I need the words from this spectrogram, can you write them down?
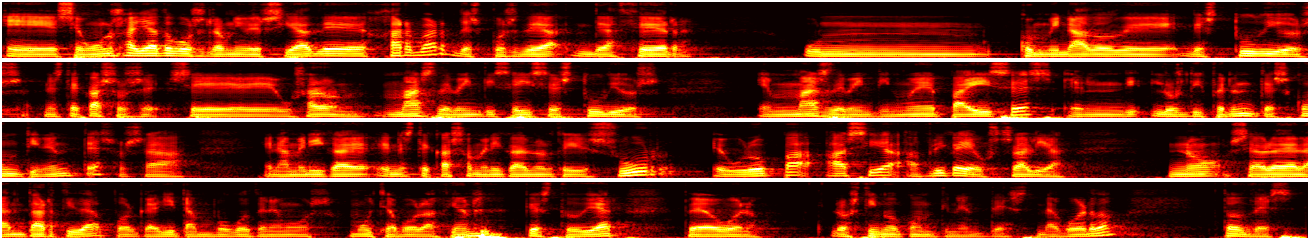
eh, según los hallazgos de la Universidad de Harvard, después de, hacer un combinado de, estudios, en este caso se, se, usaron más de 26 estudios en más de 29 países en los diferentes continentes, o sea, en América, en este caso América del Norte y Sur, Europa, Asia, África y Australia. No se habla de la Antártida porque allí tampoco tenemos mucha población que estudiar, pero bueno, los cinco continentes, ¿de acuerdo? Entonces,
